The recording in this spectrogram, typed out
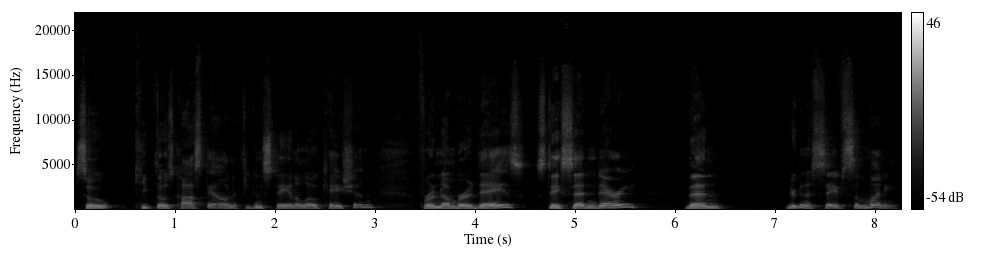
So keep those costs down. If you can stay in a location for a number of days, stay sedentary, then you're going to save some money.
